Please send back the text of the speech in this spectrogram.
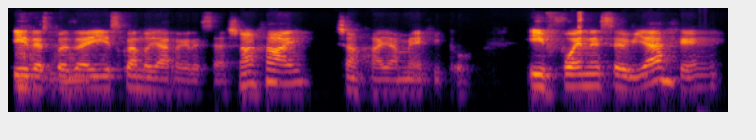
Y después de ahí es cuando ya regresé a Shanghai, Shanghai a México. Y fue en ese viaje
